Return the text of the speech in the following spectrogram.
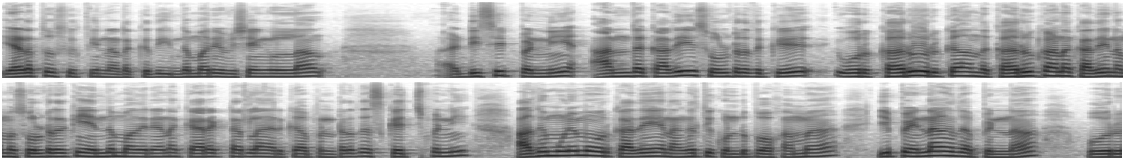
இடத்த சுற்றி நடக்குது இந்த மாதிரி விஷயங்கள்லாம் டிசைட் பண்ணி அந்த கதையை சொல்கிறதுக்கு ஒரு கரு இருக்குது அந்த கருக்கான கதையை நம்ம சொல்கிறதுக்கு எந்த மாதிரியான கேரக்டர்லாம் இருக்குது அப்படின்றத ஸ்கெட்ச் பண்ணி அது மூலிமா ஒரு கதையை நகர்த்தி கொண்டு போகாமல் இப்போ என்ன ஆகுது அப்படின்னா ஒரு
